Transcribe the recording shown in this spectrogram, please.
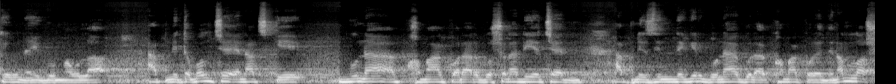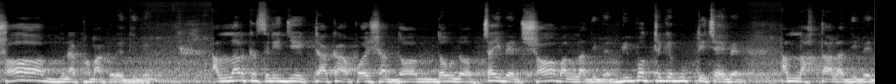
কেউ নেই গো মাওলা। আপনি তো বলছেন, আজকে গুনাহ ক্ষমা করার ঘোষণা দিয়েছেন। আপনি জিন্দগির গুনাহগুলা ক্ষমা করে দেন। আল্লাহ সব গুনাহ ক্ষমা করে দিবেন। আল্লাহর কাছে রিজিক, টাকা, পয়সা, ধন, দৌলত চাইবেন, সব আল্লাহ দিবেন। বিপদ থেকে মুক্তি চাইবেন আল্লাহ তালা দিবেন।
